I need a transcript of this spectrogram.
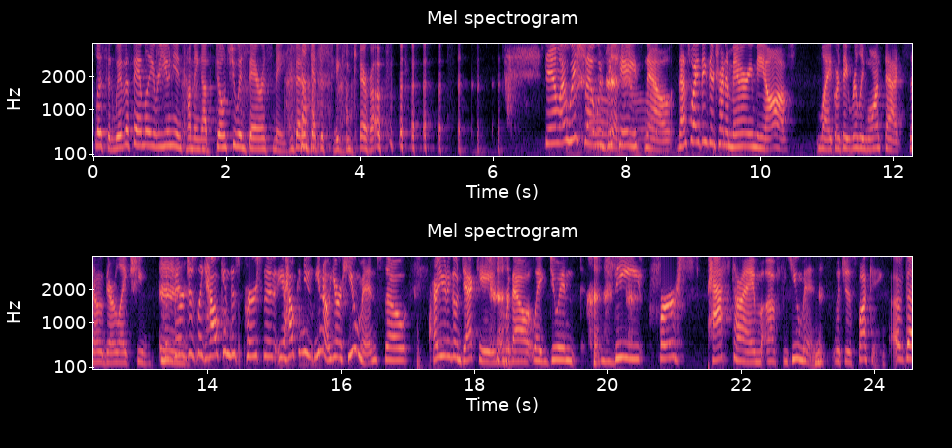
Listen, we have a family reunion coming up. Don't you embarrass me. You better get this taken care of. Damn, I wish that was the case now. That's why I think they're trying to marry me off. Like, or they really want that. So they're like, she, because they're mm. just like, how can this person, how can you, you know, you're human. So how are you going to go decades without like doing the first pastime of humans, which is fucking? of the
